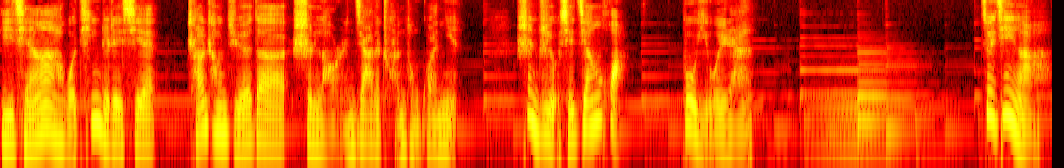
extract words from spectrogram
以前啊，我听着这些，常常觉得是老人家的传统观念，甚至有些僵化，不以为然。最近啊，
